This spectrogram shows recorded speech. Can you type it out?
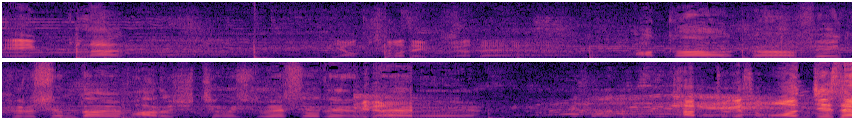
game clock 영초가 됐고요. 네. 아까 그러니까 페이크를 쓴 다음에 바로 슈팅을 시도했어야 되는데. 네. top 쪽에서 원지승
